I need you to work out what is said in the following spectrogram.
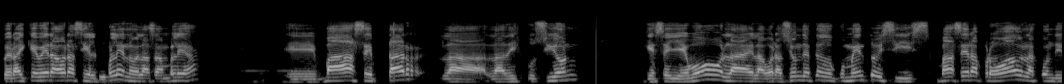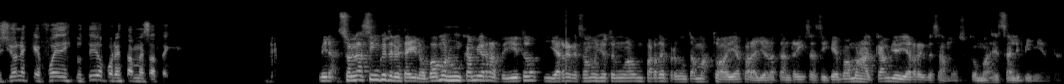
pero hay que ver ahora si el Pleno de la Asamblea eh, va a aceptar la, la discusión que se llevó la elaboración de este documento y si va a ser aprobado en las condiciones que fue discutido por esta mesa técnica. Mira, son las 5 y 31. Vamos a un cambio rapidito y ya regresamos. Yo tengo un par de preguntas más todavía para Jonathan Riggs, así que vamos al cambio y ya regresamos con más de Sal y Pimienta.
